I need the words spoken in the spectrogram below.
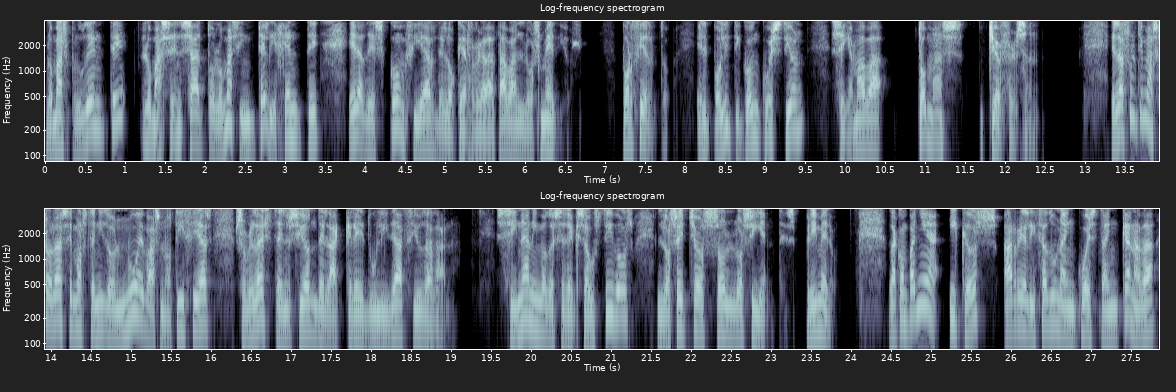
Lo más prudente, lo más sensato, lo más inteligente era desconfiar de lo que relataban los medios. Por cierto, el político en cuestión se llamaba Thomas Jefferson. En las últimas horas hemos tenido nuevas noticias sobre la extensión de la credulidad ciudadana. Sin ánimo de ser exhaustivos, los hechos son los siguientes. Primero, La compañía ICOS ha realizado una encuesta en Canadá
